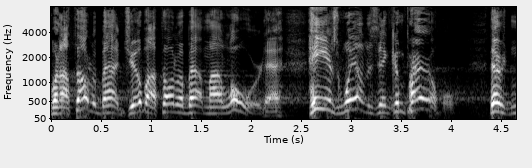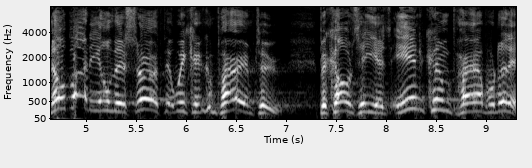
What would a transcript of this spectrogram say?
When I thought about Job, I thought about my Lord. Uh, he as well is incomparable. There's nobody on this earth that we can compare him to because he is incomparable to them.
